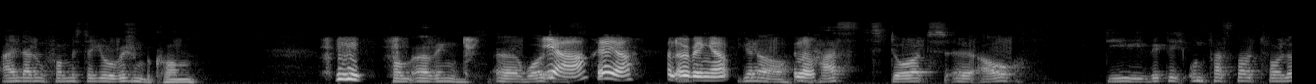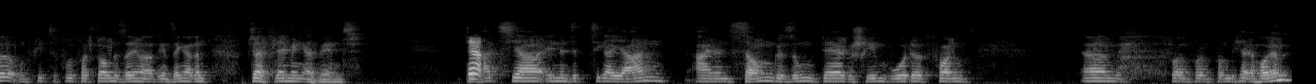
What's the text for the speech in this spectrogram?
Einladung von Mr. Eurovision bekommen. Vom Irving äh, Walters. ja, ja, ja, von Irving, ja. Genau. Genau. Hast dort äh, auch die wirklich unfassbar tolle und viel zu früh verstorbene Sängerin, Sängerin Joy Fleming erwähnt. Die Ja. hat ja in den 70er Jahren einen Song gesungen, der geschrieben wurde von, ähm, von, von, von Michael Holm.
